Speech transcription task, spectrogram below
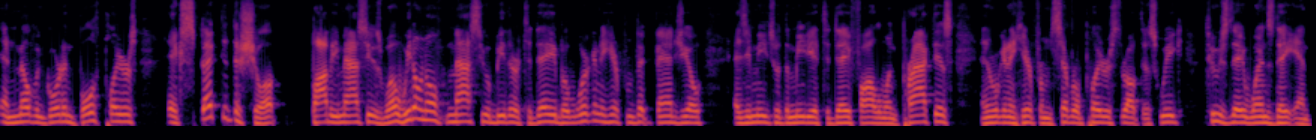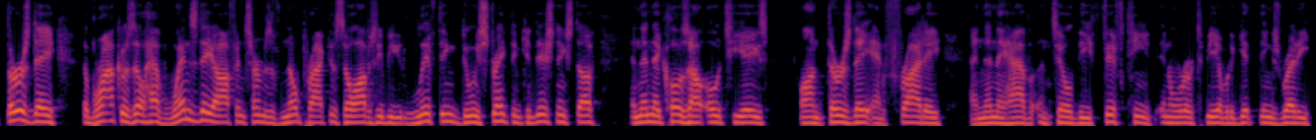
and Melvin Gordon, both players expected to show up. Bobby Massie as well. We don't know if Massie will be there today, but we're going to hear from Vic Fangio as he meets with the media today following practice. And we're going to hear from several players throughout this week Tuesday, Wednesday, and Thursday. The Broncos, they'll have Wednesday off in terms of no practice. They'll obviously be lifting, doing strength and conditioning stuff. And then they close out OTAs on Thursday and Friday. And then they have until the 15th in order to be able to get things ready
